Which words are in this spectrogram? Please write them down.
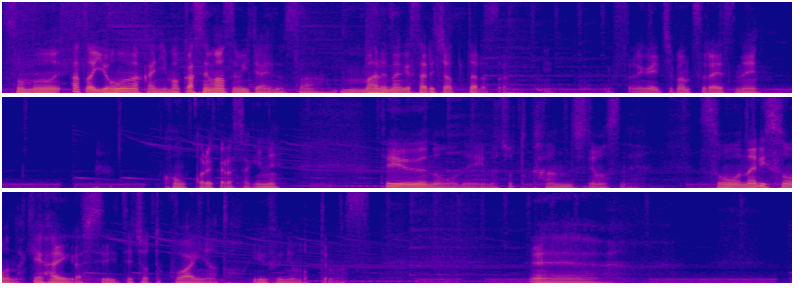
その、あとは世の中に任せますみたいなさ、丸投げされちゃったらさ、それが一番辛いですね。これから先ね。っていうのをね、今ちょっと感じてますね。そうなりそうな気配がしていてちょっと怖いなというふうに思ってます。えー、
